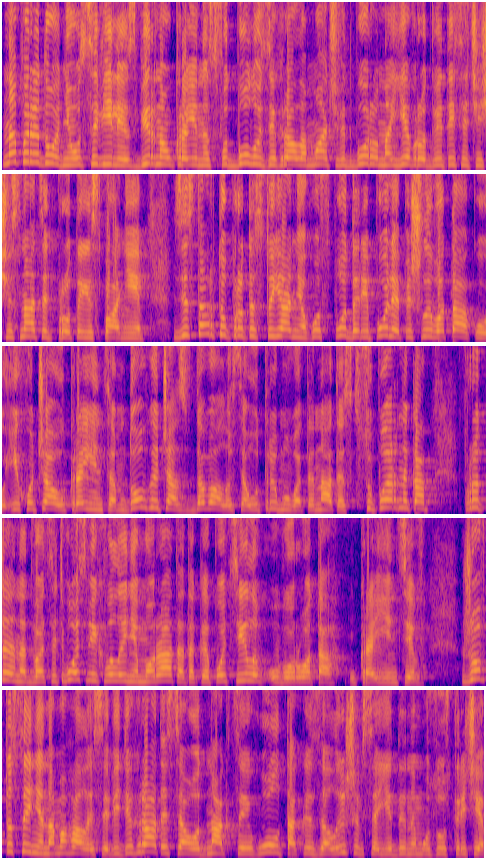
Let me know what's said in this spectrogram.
Напередодні у Севілії збірна України з футболу зіграла матч відбору на Євро 2016 проти Іспанії. Зі старту протистояння господарі поля пішли в атаку. І, хоча українцям довгий час вдавалося утримувати натиск суперника, проте на 28-й хвилині Мората таки поцілив у ворота українців. Жовто-сині намагалися відігратися, однак цей гол так і залишився єдиним у зустрічі.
